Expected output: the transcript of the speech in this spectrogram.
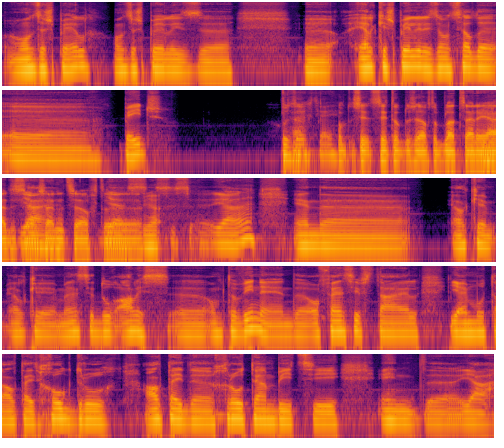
onze spel, onze spel is uh, uh, elke speler is onszelfde uh, page. Hoe Ja. zegt jij? Op, zit, zit op dezelfde bladzijde, ja, dus Ja. ja. zijn hetzelfde. Yes, eh, Ja. ja. En eh, elke, elke mensen doen alles eh, om te winnen. En de offensive style, jij moet altijd hoog droeg, altijd de grote ambitie. En de, ja,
